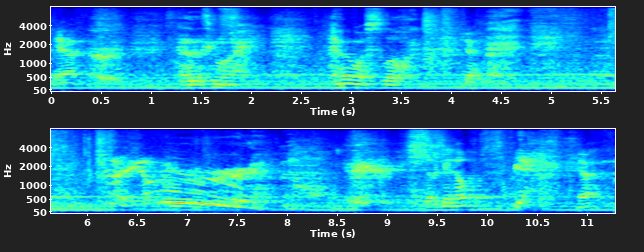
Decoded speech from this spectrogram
Yeah. I go two more. And then go slow. Okay. Is that a good help? Yeah. Yeah?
